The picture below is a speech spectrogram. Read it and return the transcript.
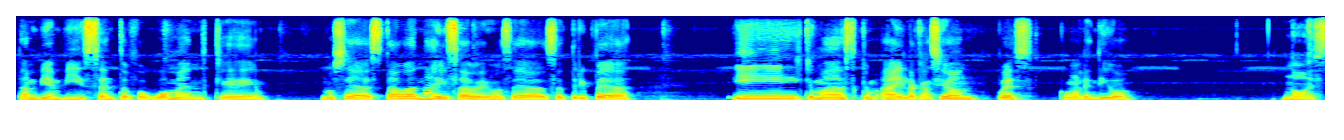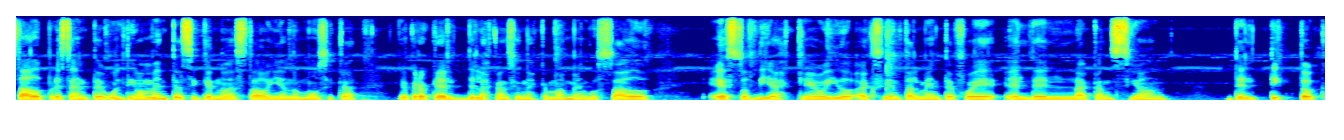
También vi Scent of a Woman que, no sé, estaba nice, ¿saben? O sea, se tripea. Y qué más, que ah, y la canción, pues, como les digo, no he estado presente últimamente, así que no he estado oyendo música. Yo creo que de las canciones que más me han gustado estos días que he oído accidentalmente fue el de la canción del TikTok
